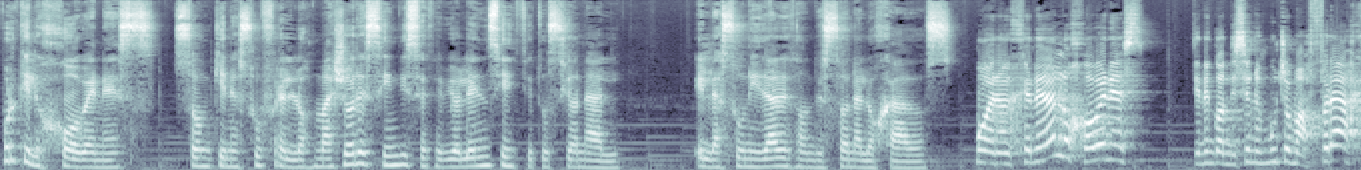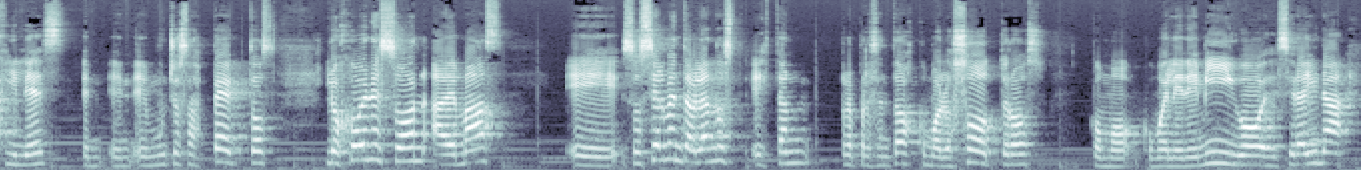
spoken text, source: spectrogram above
Porque los jóvenes son quienes sufren los mayores índices de violencia institucional en las unidades donde son alojados. Bueno, en general los jóvenes tienen condiciones mucho más frágiles en, muchos aspectos. Los jóvenes son, además, eh, socialmente hablando, están representados como los otros, como, como el enemigo, es decir, hay una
